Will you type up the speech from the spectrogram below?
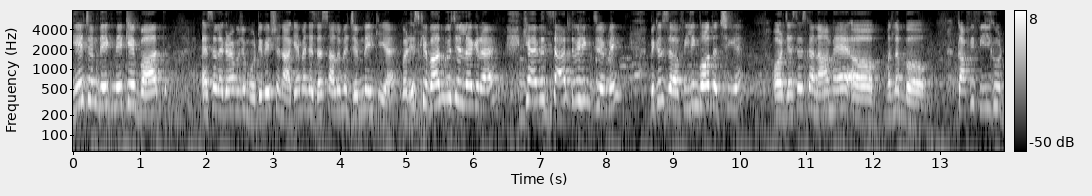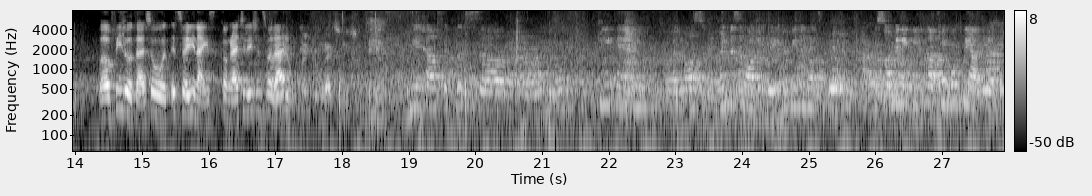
ये जिम देखने के बाद ऐसा लग रहा है मुझे मोटिवेशन आ गया। मैंने 10 सालों में जिम नहीं किया है। बट इसके बाद मुझे लग रहा है कि I will start doing gymming because feeling बहुत अच्छी है। और जैसे इसका नाम है uh, मतलब uh, काफ़ी फील गुड फील होता है। So it's very nice congratulation for that uh, freak है, you uh, lost tremendous amount of weight. You've been an inspiration to so many people. आपकी book भी आ रही है अभी.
